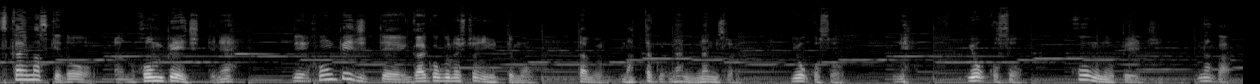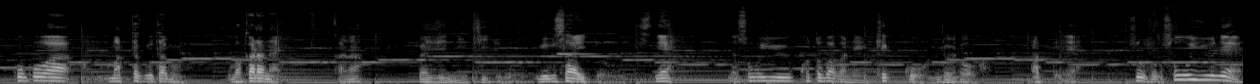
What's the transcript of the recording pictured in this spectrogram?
使いますけど、あの、ホームページってね。で、ホームページって外国の人に言っても多分全く、何、何それ？ようこそ、ね、ようこそ、ホームのページ。なんか、ここは全く多分わからないかな。外人に聞いてくる。ウェブサイトですね。そういう言葉がね、結構いろいろあってね。そうそう、そういうね、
